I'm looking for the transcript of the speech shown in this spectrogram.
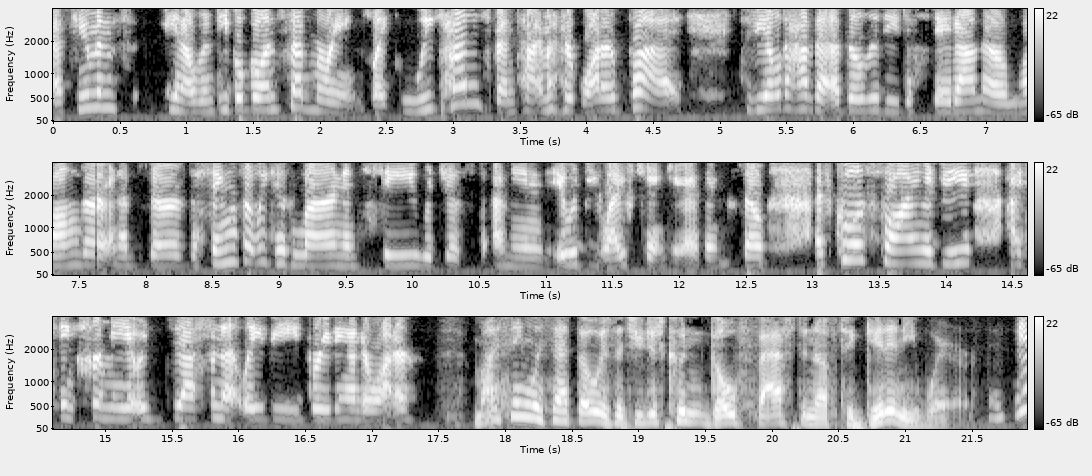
as humans, you know, when people go in submarines, like we can spend time underwater, but to be able to have that ability to stay down there longer and observe the things that we could learn and see would just, I mean, it would be life changing. I think so. As cool as flying would be, I think for me it would definitely be breathing underwater. My thing with that though is that you just couldn't go fast enough to get anywhere. Yeah,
